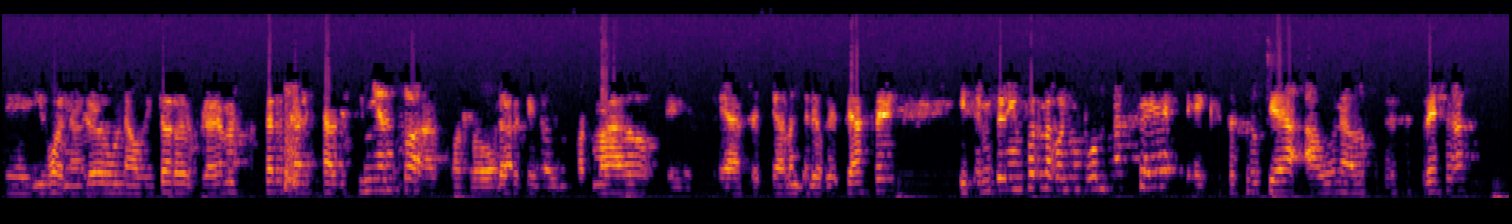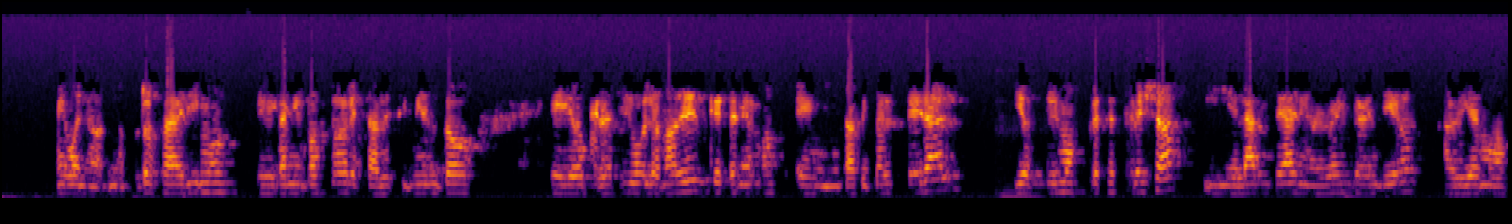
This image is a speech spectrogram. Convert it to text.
y bueno, luego un auditor del programa se acerca al establecimiento a corroborar que lo informado sea efectivamente lo que se hace y se emite un informe con un puntaje eh, que se asocia a una, dos o tres estrellas. Y bueno, nosotros adherimos el año pasado al establecimiento eh, operativo La Madrid que tenemos en Capital Federal y obtuvimos tres estrellas y el anteaño, el 2022, habíamos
